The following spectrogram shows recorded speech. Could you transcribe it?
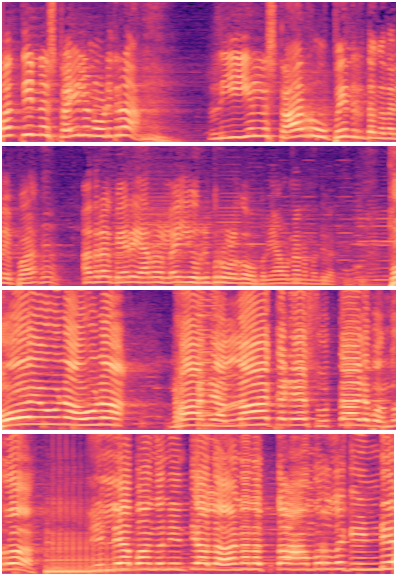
ಮತ್ತಿನ್ನ ಸ್ಟೈಲ್ ನೋಡಿದ್ರ ರಿಯಲ್ ಸ್ಟಾರ್ ಉಪೇಂದ್ರ ಇದ್ದಂಗ ಅದಾನೆಪ್ಪ ಅದ್ರಾಗ ಬೇರೆ ಯಾರು ಅಲ್ಲ ಇವ್ರಿಬ್ರು ಒಳಗ ಒಬ್ರು ಯಾವನ ಮದುವೆ ಇವನ ಅವನ ನಾನು ಎಲ್ಲಾ ಕಡೆ ಸುತ್ತಾಡಿ ಬಂದ್ರು. ಇಲ್ಲೇ ಬಂದು ನಿಂತಿಯಲ್ಲ ನನ್ನ ತಾಮ್ರದ ಗಿಂಡಿ.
